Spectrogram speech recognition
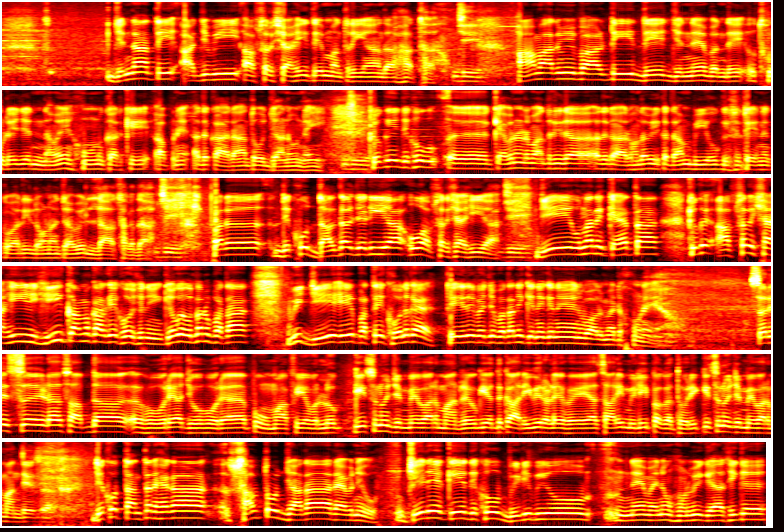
ਜਿਨ੍ਹਾਂ ਤੇ ਅੱਜ ਵੀ ਅਫਸਰਸ਼ਾਹੀ ਤੇ ਮੰਤਰੀਆਂ ਦਾ ਹੱਥ ਆ ਜੀ ਆਮ ਆਦਮੀ ਪਾਰਟੀ ਦੇ ਜਿੰਨੇ ਬੰਦੇ ਉਹ ਥੋੜੇ ਜਿਹੇ ਨਵੇਂ ਹੋਣ ਕਰਕੇ ਆਪਣੇ ਅਧਿਕਾਰਾਂ ਤੋਂ ਜਾਣੂ ਨਹੀਂ। ਕਿਉਂਕਿ ਦੇਖੋ ਕੈਬਨਿਟ ਮੰਤਰੀ ਦਾ ਅਧਿਕਾਰ ਹੁੰਦਾ ਵੀ ਇੱਕਦਮ ਵੀ ਉਹ ਕਿਸੇ ਤੇ ਇਨਕੁਆਰੀ ਲਾਉਣਾ ਚਾਹਵੇ ਲਾ ਸਕਦਾ ਜੀ। ਪਰ ਦੇਖੋ ਦਲਦਲ ਜਿਹੜੀ ਆ ਉਹ ਅਫਸਰਸ਼ਾਹੀ ਆ ਜੀ। ਜੇ ਉਹਨਾਂ ਨੇ ਕਹਿਤਾ ਕਿਉਂਕਿ ਅਫਸਰਸ਼ਾਹੀ ਹੀ ਕੰਮ ਕਰਕੇ ਖੁਸ਼ ਨਹੀਂ ਕਿਉਂਕਿ ਉਹਨਾਂ ਨੂੰ ਪਤਾ ਵੀ ਜੇ ਇਹ ਪੱਤੇ ਖੁੱਲ ਗਏ ਤੇ ਇਹਦੇ ਵਿੱਚ ਪਤਾ ਨਹੀਂ ਕਿੰਨੇ ਕਿੰਨੇ ਇਨਵੋਲਵਮੈਂਟ ਹੋਣੇ ਆ ਸਰ ਇਸ ਜਿਹੜਾ ਸਭ ਦਾ ਹੋ ਰਿਹਾ ਜੋ ਹੋ ਰਿਹਾ ਹੈ ਭੂ ਮਾਫੀਆ ਵੱਲੋਂ ਕਿਸ ਨੂੰ ਜ਼ਿੰਮੇਵਾਰ ਮੰਨ ਰਹੇ ਹੋ ਕਿ ਅਧਿਕਾਰੀ ਵੀ ਰਲੇ ਹੋਏ ਆ ਸਾਰੀ ਮਿਲੀ ਭਗਤ ਹੋ ਰਹੀ ਕਿਸ ਨੂੰ ਜ਼ਿੰਮੇਵਾਰ ਮੰਨਦੇ ਹੋ ਸਰ? ਦੇਖੋ ਤੰਤਰ ਹੈਗਾ ਸਭ ਤੋਂ ਜ਼ਿਆਦਾ ਰੈਵਨਿਊ ਜਿਹੜੇ ਕਿ ਦੇਖੋ ਬੀਡੀਪੀਓ ਨੇ ਮੈਨੂੰ ਹੁਣ ਵੀ ਕਿਹਾ ਸੀ ਕਿ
